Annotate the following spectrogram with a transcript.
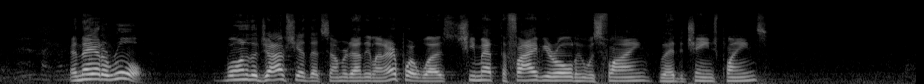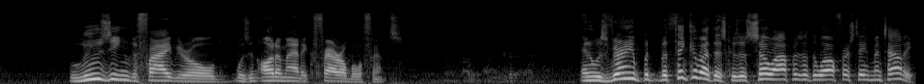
and they had a rule. One of the jobs she had that summer down at the Atlanta airport was she met the five-year-old who was flying, who had to change planes losing the five-year-old was an automatic fireable offense. And it was very, but, but think about this, because it's so opposite the welfare state mentality.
